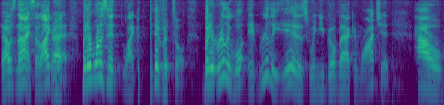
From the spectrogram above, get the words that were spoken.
That was nice. I like Right. that." But it wasn't like pivotal. But it really wa- it really is when you go back and watch it how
